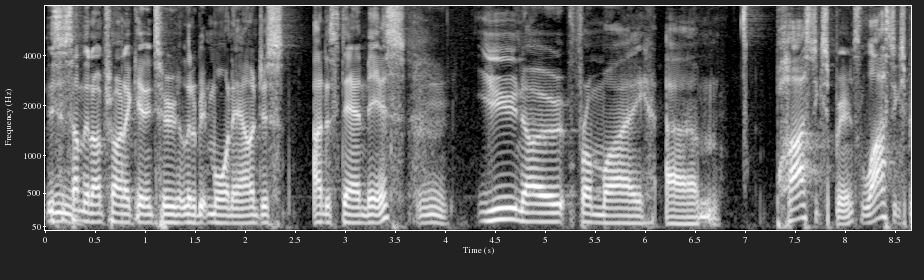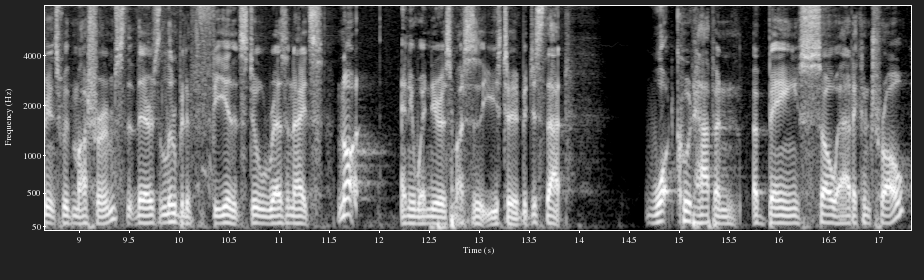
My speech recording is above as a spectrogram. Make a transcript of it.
This is something I'm trying to get into a little bit more now and just understand this. You know from my um, past experience, last experience with mushrooms, that there's a little bit of fear that still resonates, not anywhere near as much as it used to, but just that what could happen of being so out of control.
